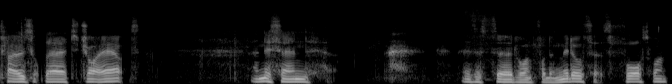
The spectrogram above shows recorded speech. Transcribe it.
clothes up there to dry out. And this end, there's a third one for the middle, so that's the fourth one.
